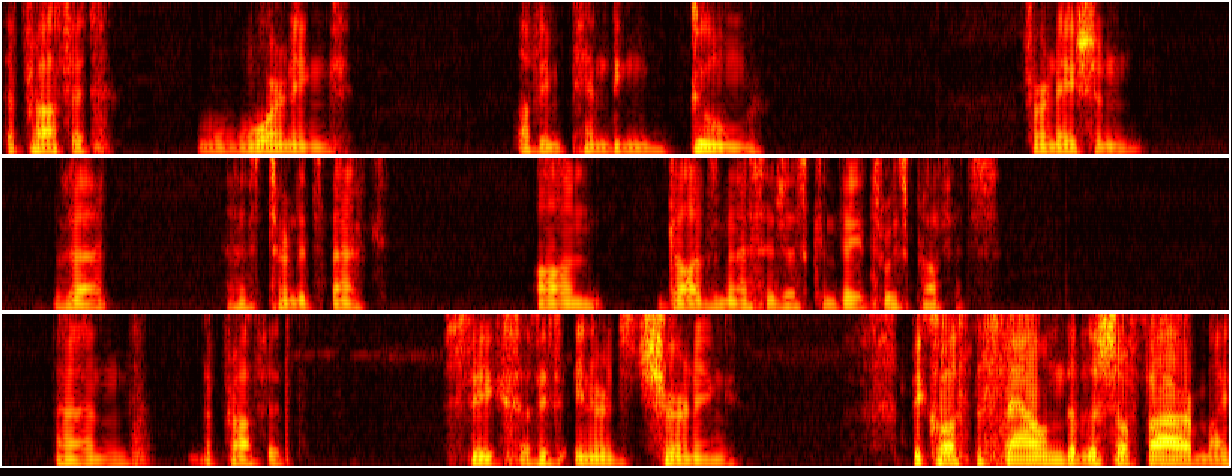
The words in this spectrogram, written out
The prophet warning of impending doom for a nation that has turned its back on God's message as conveyed through his prophets. And the prophet speaks of his innards churning because the sound of the shofar my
